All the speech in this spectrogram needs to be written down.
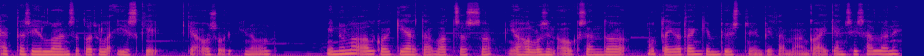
että silloin se todella iski ja osui minuun. Minulla alkoi kiertää vatsassa ja halusin oksentaa, mutta jotenkin pystyin pitämään kaiken sisälläni.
